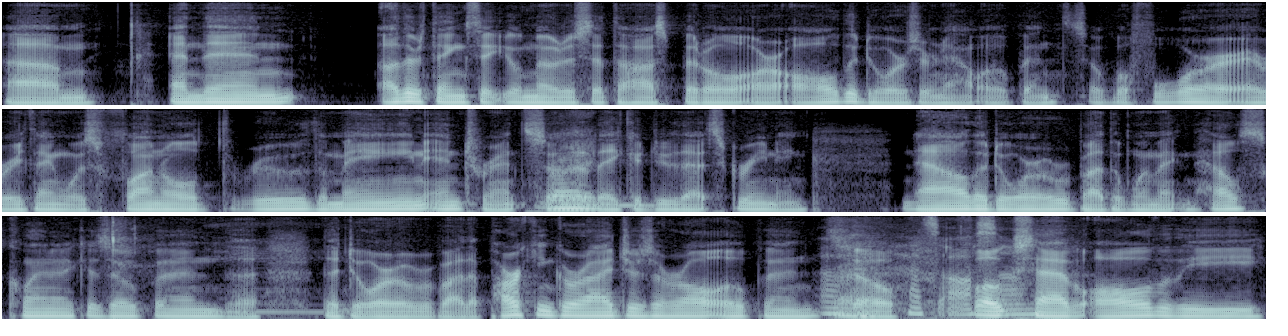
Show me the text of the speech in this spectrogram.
Um, and then other things that you'll notice at the hospital are all the doors are now open. So before everything was funneled through the main entrance so Right. that they could do that screening. Now the door over by the Women Health Clinic is open. The the door over by the parking garages are all open. Oh, so that's folks have all the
